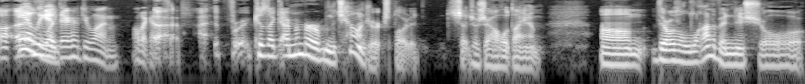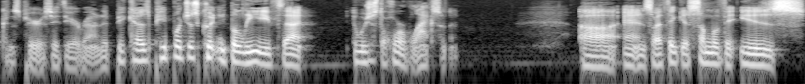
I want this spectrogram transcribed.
uh, I mean, Alien, like, Area 51, all that kind of uh, stuff. because like I remember when the Challenger exploded, shows shows you how old I am. Um, there was a lot of initial conspiracy theory around it because people just couldn't believe that it was just a horrible accident. Uh, and so I think some of it is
